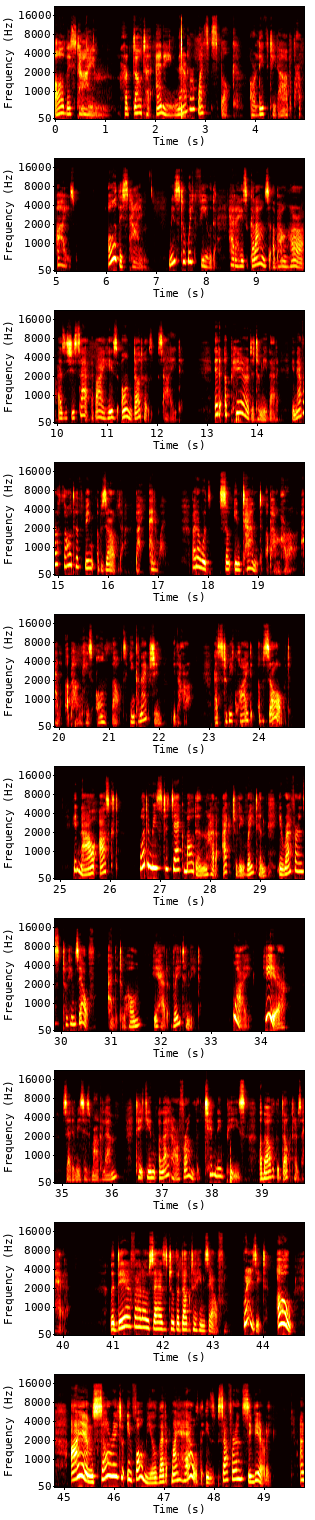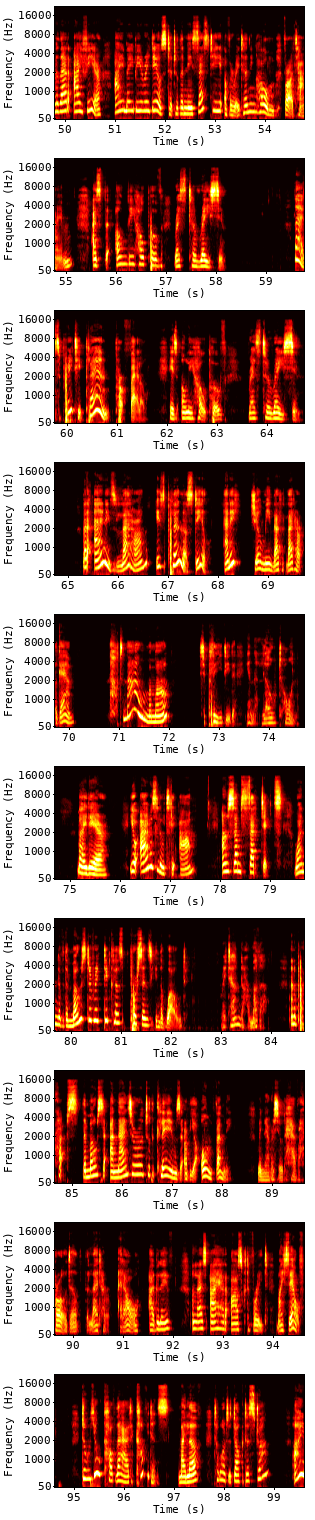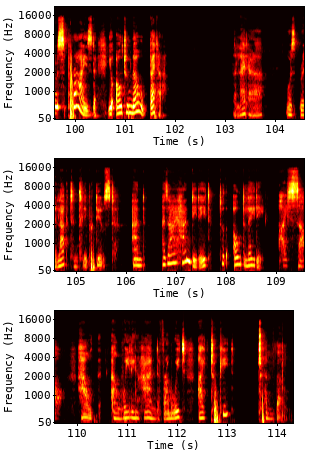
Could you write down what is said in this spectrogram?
All this time, her daughter Annie never once spoke or lifted up her eyes. All this time, Mr. Wickfield had his glance upon her as she sat by his own daughter's side. It appeared to me that he never thought of being observed by anyone, but was so intent upon her and upon his own thoughts in connection with her as to be quite absorbed. He now asked what Mr. Jack Maldon had actually written in reference to himself, and to whom he had written it. Why, here, said Mrs. Markleham, taking a letter from the chimney piece above the doctor's head. The dear fellow says to the doctor himself, Where is it? Oh, I am sorry to inform you that my health is suffering severely, and that I fear I may be reduced to the necessity of returning home for a time, as the only hope of restoration. That's a pretty plain, poor fellow. His only hope of restoration. But Annie's letter is plainer still. Annie, show me that letter again. Not now, mamma, she pleaded in a low tone. My dear, you absolutely are, on some subjects, one of the most ridiculous persons in the world, returned her mother, and perhaps the most unnatural to the claims of your own family. We never should have heard of the letter at all, I believe, unless I had asked for it myself. Do you call that confidence, my love, towards Dr. Strong? I am surprised. You ought to know better. The letter was reluctantly produced, and as I handed it to the old lady, I saw how the unwilling hand from which I took it trembled.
